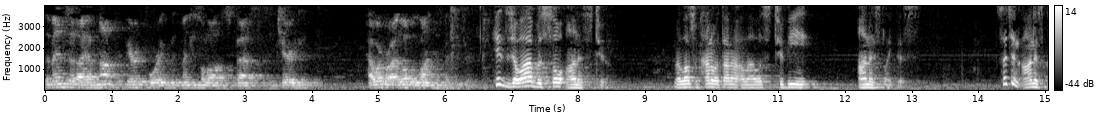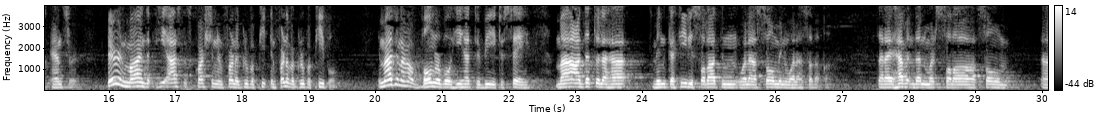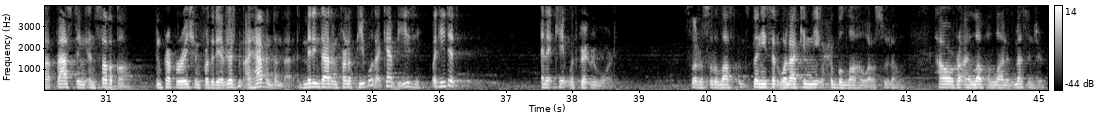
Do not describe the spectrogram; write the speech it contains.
The man said, I have not prepared for it with many salahs, fasts, and charity. However, I love Allah and His Messenger. His jawab was so honest too. May Allah subhanahu wa ta'ala allow us to be honest like this. Such an honest answer. Bear in mind that he asked this question in front of a group of, pe- in front of a group of people. Imagine how vulnerable he had to be to say, ما أعددت لها من كثير صلاة ولا صوم ولا صدقة. That I haven't done much salah, saum, uh, fasting, and sadaqah in preparation for the day of judgment. I haven't done that. Admitting that in front of people, that can't be easy. But he did. And it came with great reward. So Rasulullah, then he said, وَلَكِنِّي أُحِبُّ اللَّهَ وَرَسُولَهُ However, I love Allah and His Messenger.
